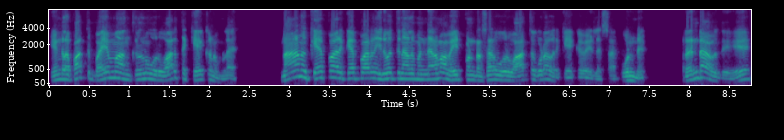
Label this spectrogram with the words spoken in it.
எங்களை பார்த்து பயமா அங்கிள்னு ஒரு வார்த்தை கேட்கணும்ல. நானும் கேட்பாரு கேட்பாருன்னு இருபத்தி நாலு மணி நேரமா வெயிட் பண்றேன் சார். ஒரு வார்த்தை கூட அவர் கேட்கவே இல்லை சார். ஒண்ணு. ரெண்டாவது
